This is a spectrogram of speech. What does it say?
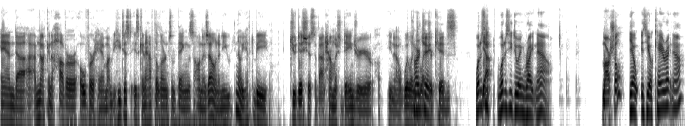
And uh, I'm not going to hover over him. I mean, he just is going to have to learn some things on his own. And you, you know, you have to be judicious about how much danger you're, you know, willing to let your kids. What is Yeah. he what is he doing right now? Marshall, Yeah, is he okay right now?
